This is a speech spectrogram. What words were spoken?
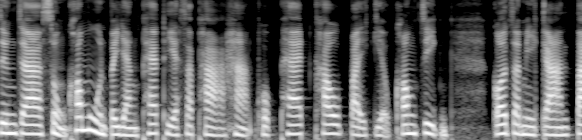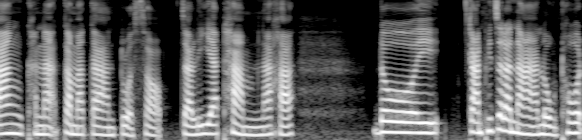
จึงจะส่งข้อมูลไปยังแพทยสภาหากพบแพทย์เข้าไปเกี่ยวข้องจริง ก็จะมีการตั้งคณะกรรมการตรวจสอบจริยธรรมนะคะ โดยการพิจารณาลงโทษ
